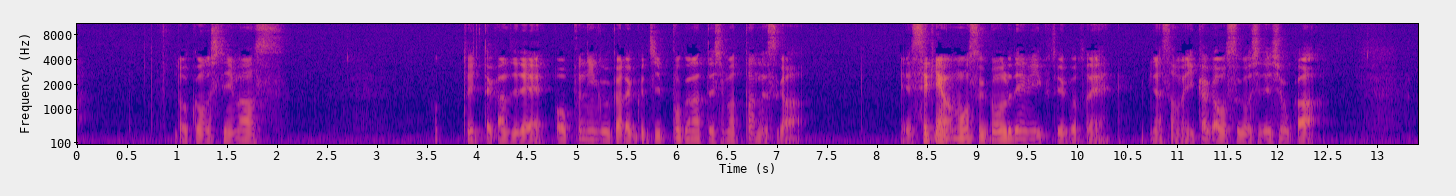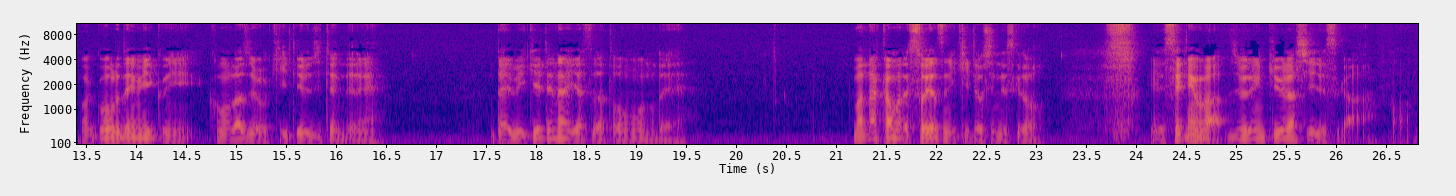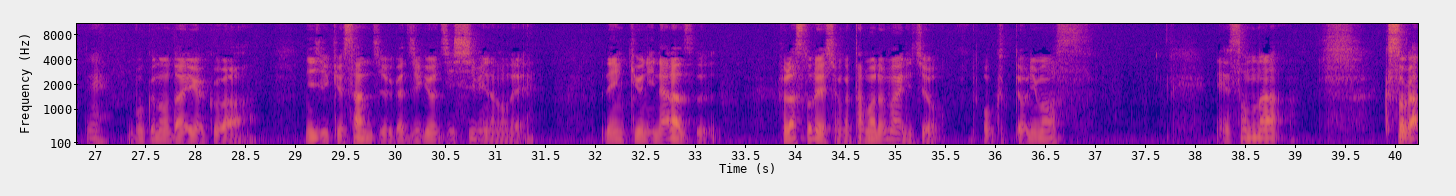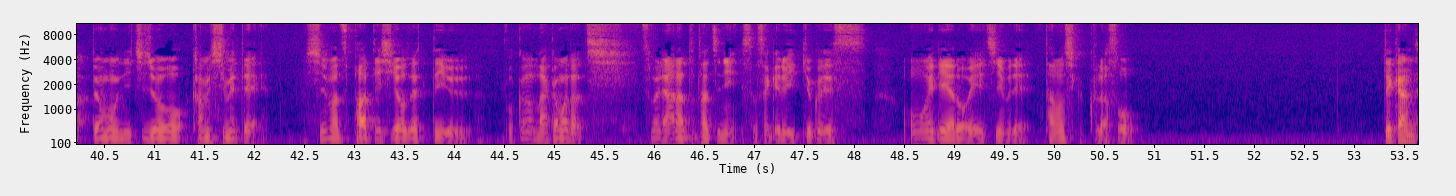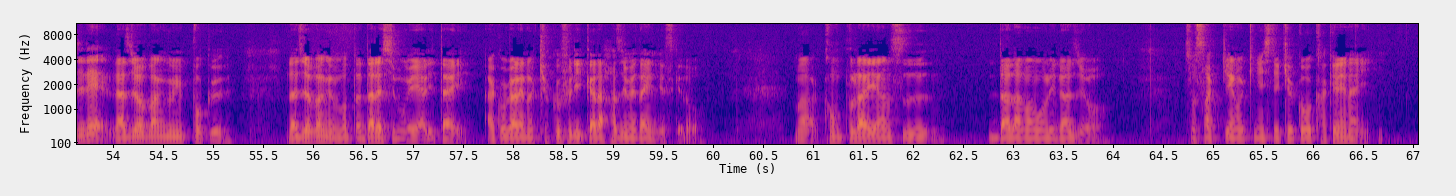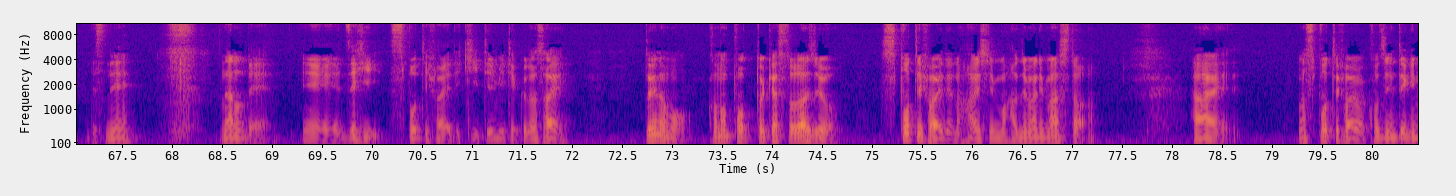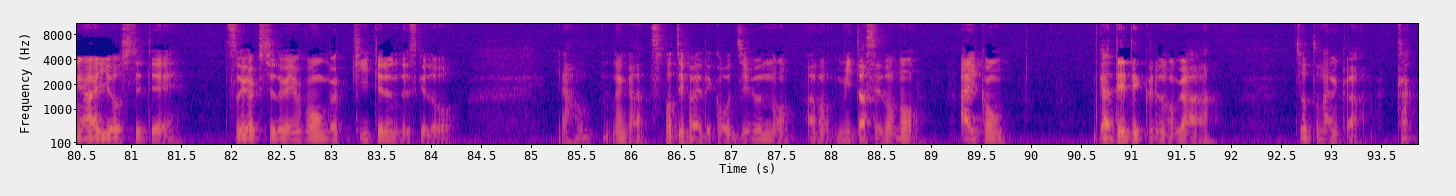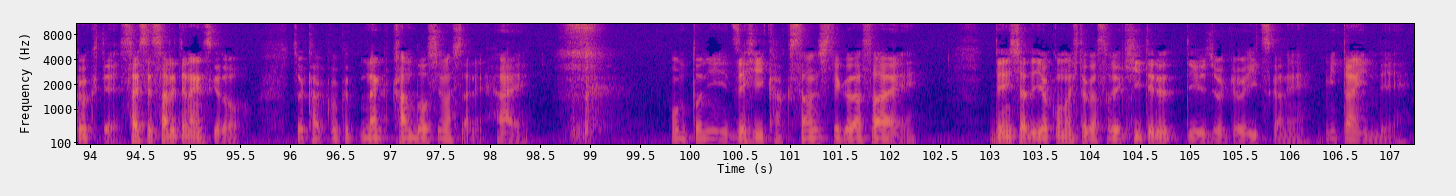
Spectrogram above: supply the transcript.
録音しています。といった感じでオープニングから愚痴っぽくなってしまったんですが、えー世間はもうすぐゴールデンウィークということで皆様いかがお過ごしでしょうか、まあ、ゴールデンウィークにこのラジオを聴いている時点でねだいぶいけてないやつだと思うのでまあ仲間でそういうやつに聞いてほしいんですけど、えー世間は10連休らしいですが、まあね、僕の大学は2930が授業実施日なので連休にならずフラストレーションがたまる毎日を送っております、えーそんなクソがって思う日常をかみしめて週末パーティーしようぜっていう僕の仲間たちつまりあなたたちに捧げる一曲です。思い出やろう A チームで楽しく暮らそう。って感じでラジオ番組っぽくラジオ番組もっと誰しもがやりたい憧れの曲振りから始めたいんですけどまあコンプライアンスダダ守りラジオ著作権を気にして曲をかけれないですね。なので、えーぜひ Spotify で聴いてみてください。というのもこのポッドキャストラジオ Spotify での配信も始まりました。はい、まあ、Spotify は個人的に愛用してて通学中とかよく音楽聴いてるんですけどいやほんなんか Spotify でこう自分のあの満たせ度のアイコンが出てくるのがちょっとなんかかっこよくて再生されてないんですけどちょっとかっこよくなんか感動しましたね。はい。本当にぜひ拡散してください。電車で横の人がそれを聞いてるっていう状況をいつかね見たいんで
